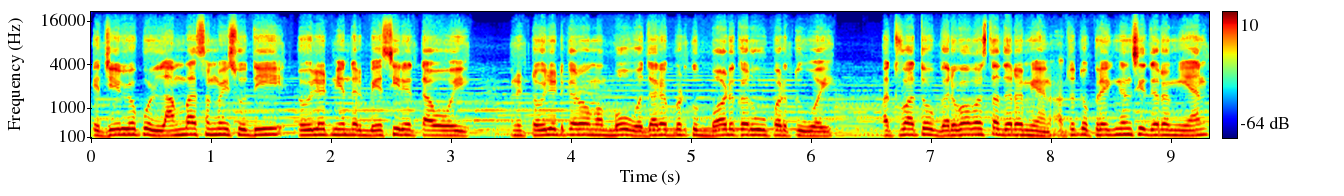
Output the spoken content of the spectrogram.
કે જે લોકો લાંબા સમય સુધી ટોયલેટની અંદર બેસી રહેતા હોય અને ટોયલેટ કરવામાં બહુ વધારે પડતું બળ કરવું પડતું હોય, અથવા તો ગર્ભાવસ્થા દરમિયાન અથવા તો પ્રેગ્નન્સી દરમિયાન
